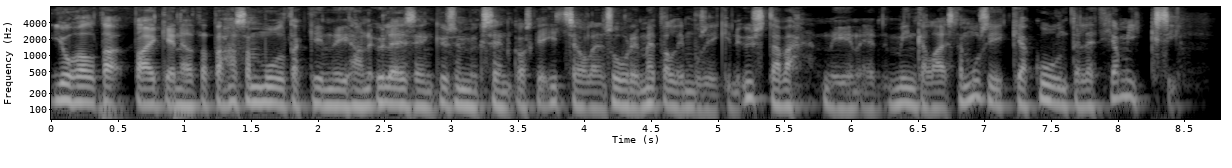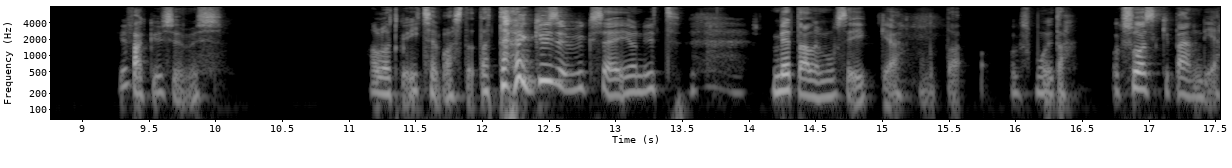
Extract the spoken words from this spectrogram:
Juholta tai keneltä tahansa muultakin ihan yleisen kysymyksen, koska itse olen suuri metallimusiikin ystävä, niin että minkälaista musiikkia kuuntelet ja miksi? Hyvä kysymys. Haluatko itse vastata tähän kysymykseen jo nyt? Metallimusiikkia, mutta onko muita? Onko suosikkibändiä?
